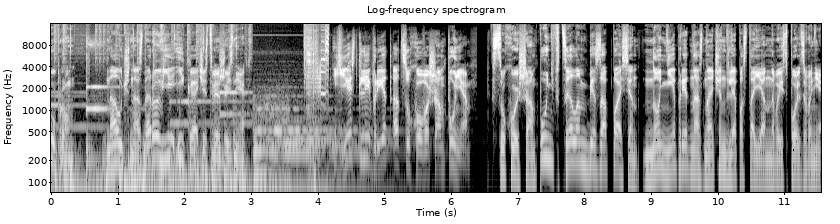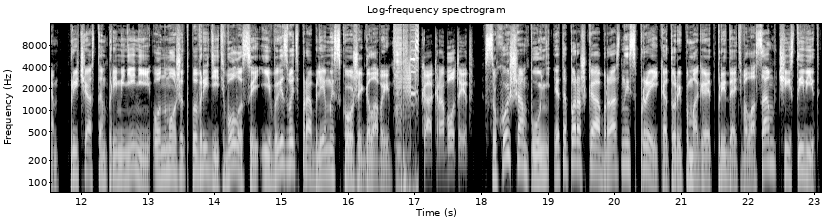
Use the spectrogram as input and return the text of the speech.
Купрум. Научное здоровье и качестве жизни. Есть ли вред от сухого шампуня? Сухой шампунь в целом безопасен, но не предназначен для постоянного использования. При частом применении он может повредить волосы и вызвать проблемы с кожей головы. Как работает? Сухой шампунь – это порошкообразный спрей, который помогает придать волосам чистый вид.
